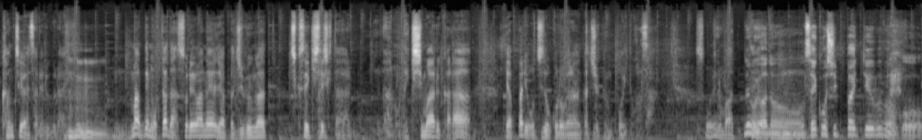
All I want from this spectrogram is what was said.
勘違いされるぐらい、ど。うん。まあでもただそれはねやっぱ自分が蓄積してきたあの歴史もあるからやっぱり落ちどころがなんか自分っぽいとかさ。そういうのもあって。でもあのーうん。成功失敗っていう部分をこ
